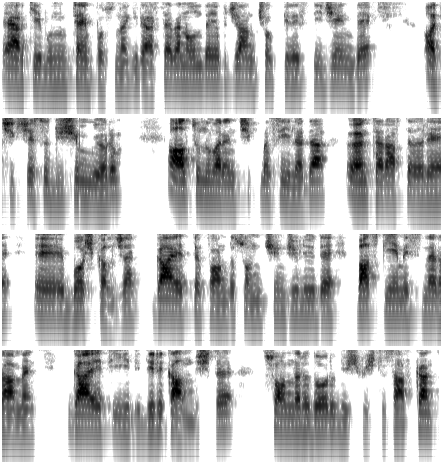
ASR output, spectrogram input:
Eğer ki bunun temposuna girerse ben onu da yapacağını çok presleyeceğini de açıkçası düşünmüyorum. 6 numaranın çıkmasıyla da ön tarafta öyle e, boş kalacak. Gayet de formda son üçüncülüğü de baskı yemesine rağmen gayet iyiydi. Diri kalmıştı. Sonları doğru düşmüştü Safkan.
